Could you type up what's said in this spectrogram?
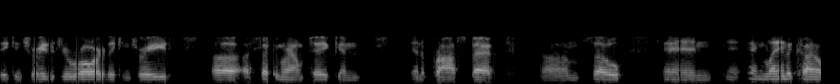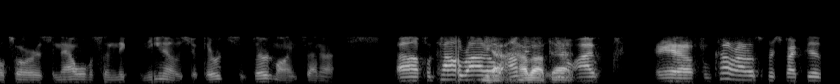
they can trade a Girard, they can trade uh, a second round pick, and and a prospect. Um, so and and land a Kyle Turris, and now all of a sudden Nick Bonino is your third third line center. Uh, for Colorado, Yeah, I'm how about you know, that? I yeah, from Colorado's perspective,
